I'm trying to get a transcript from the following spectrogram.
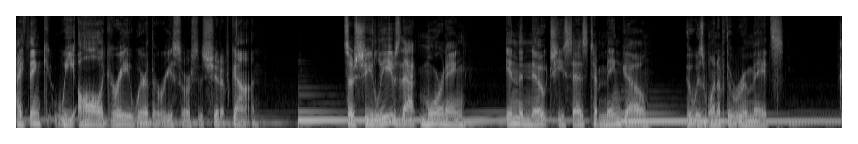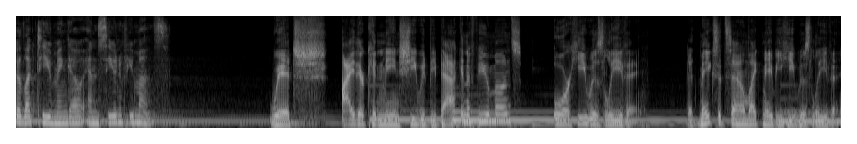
I think we all agree where the resources should have gone. So she leaves that morning. In the note, she says to Mingo, who was one of the roommates, Good luck to you, Mingo, and see you in a few months. which either can mean she would be back in a few months or he was leaving. It makes it sound like maybe he was leaving.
